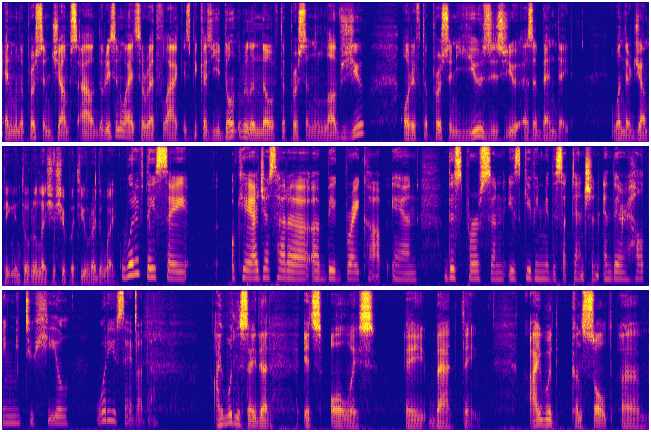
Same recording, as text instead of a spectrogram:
And when a person jumps out, the reason why it's a red flag is because you don't really know if the person loves you or if the person uses you as a band aid when they're jumping into a relationship with you right away. What if they say, okay, I just had a, a big breakup and this person is giving me this attention and they're helping me to heal? What do you say about that? I wouldn't say that it's always a bad thing. I would consult um,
